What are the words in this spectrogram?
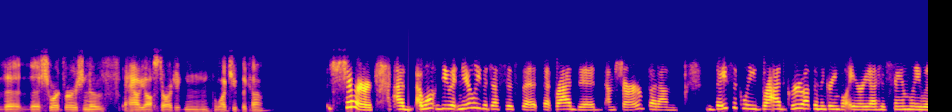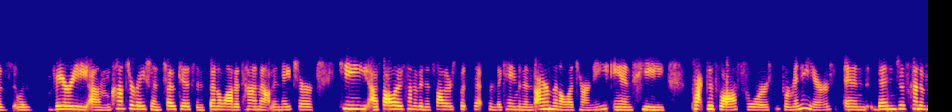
the the short version of how y'all started and what you've become? Sure. I, I won't do it nearly the justice that, that Brad did, I'm sure, but um, basically Brad grew up in the Greenville area. His family was was very um, conservation focused and spent a lot of time out in nature. He uh, followed kind of in his father's footsteps and became an environmental attorney, and he practiced law for for many years and then just kind of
